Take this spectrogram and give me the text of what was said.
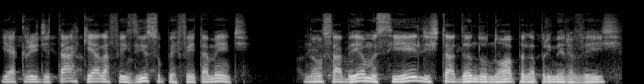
e acreditar que ela fez isso perfeitamente. Não sabemos se ele está dando nó pela primeira vez.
